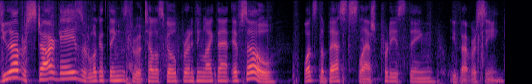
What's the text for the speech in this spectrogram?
do you ever stargaze or look at things through a telescope or anything like that? If so, what's the best slash prettiest thing you've ever seen?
